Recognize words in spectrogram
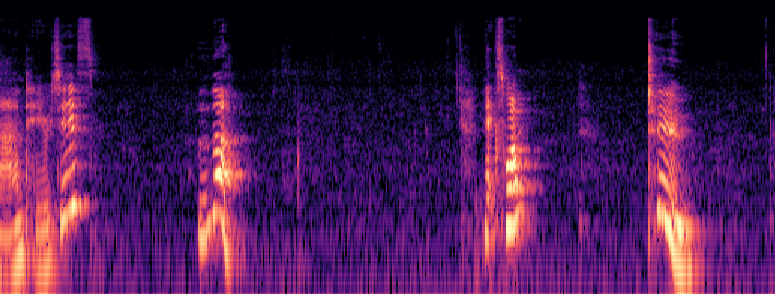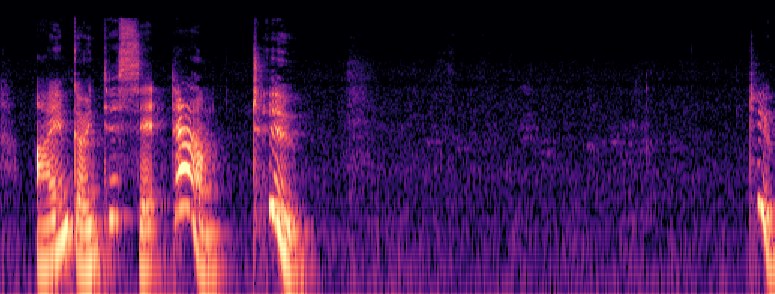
And here it is, the. Next one, two. I am going to sit down, two. Two.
